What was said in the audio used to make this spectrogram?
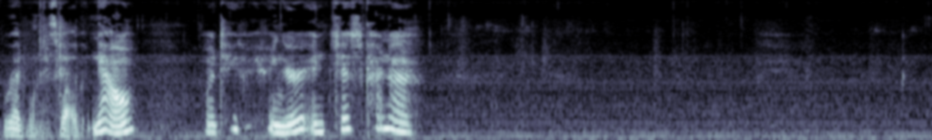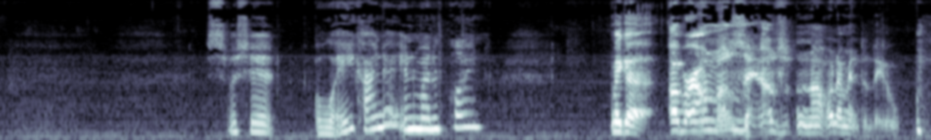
red one as well. But now, I'm going to take my finger and just kind of smush it away, kind of, into my lip line. Make a, a brown mustache. Not what I meant to do.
